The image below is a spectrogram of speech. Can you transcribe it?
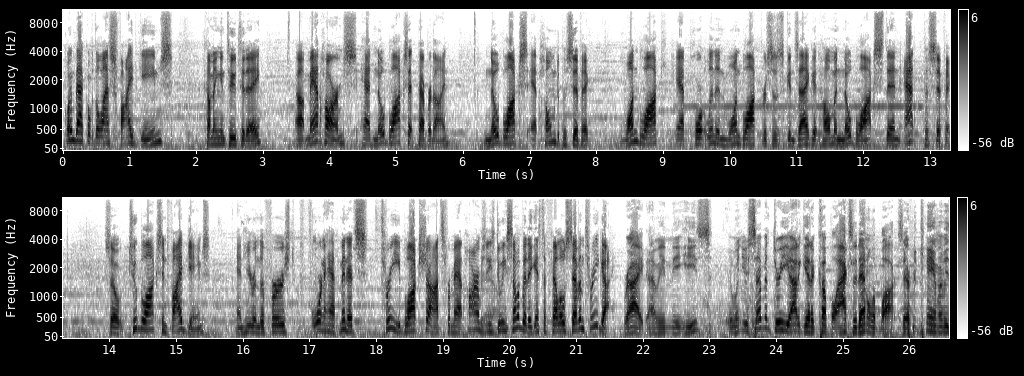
Going back over the last five games coming into today, uh, Matt Haarms had no blocks at Pepperdine, no blocks at home to Pacific, one block at Portland, and one block versus Gonzaga at home, and no blocks then at Pacific. So two blocks in five games. And here in the first four and a half minutes, three block shots for Matt Haarms, and he's doing some of it against a fellow 7 3 guy. Right. I mean, he's. When you're 7 3, you ought to get a couple accidental blocks every game. I mean,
